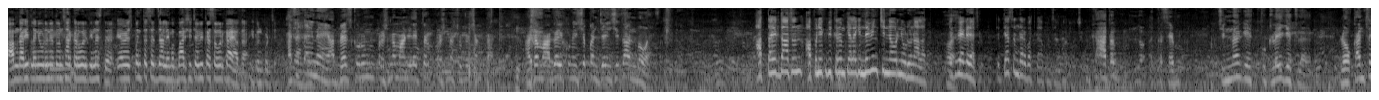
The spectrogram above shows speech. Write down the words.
आमदार इथला निवडून येतो आणि सरकारवरती नसतं यावेळेस पण तसंच झालंय. मग बार्शीच्या विकासावर काय आता इथून पुढचे? असं काही नाही. अभ्यास करून प्रश्न मांडले तर प्रश्न सुटू शकतात. असा माझा एकोणीसशे पंच्याऐंशीचा अनुभव आहे. आता एकदा अजून आपण एक विक्रम केला की नवीन चिन्हावर निवडून आलात. होय. एक वेगळ्याच. तर त्या संदर्भात काय आपण सांगा आता कसं आहे, चिन्ह घेत कुठलंही घेतलं लोकांचं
